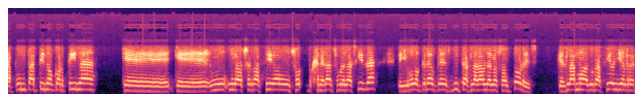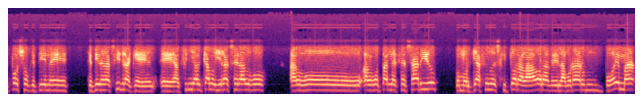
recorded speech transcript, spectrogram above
apunta Tino Cortina que, una observación general sobre la sidra que yo lo creo que es muy trasladable a los autores, que es la maduración y el reposo que tiene que tiene la sidra, que eh, al fin y al cabo llega a ser algo algo algo tan necesario como el que hace un escritor a la hora de elaborar un poema,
